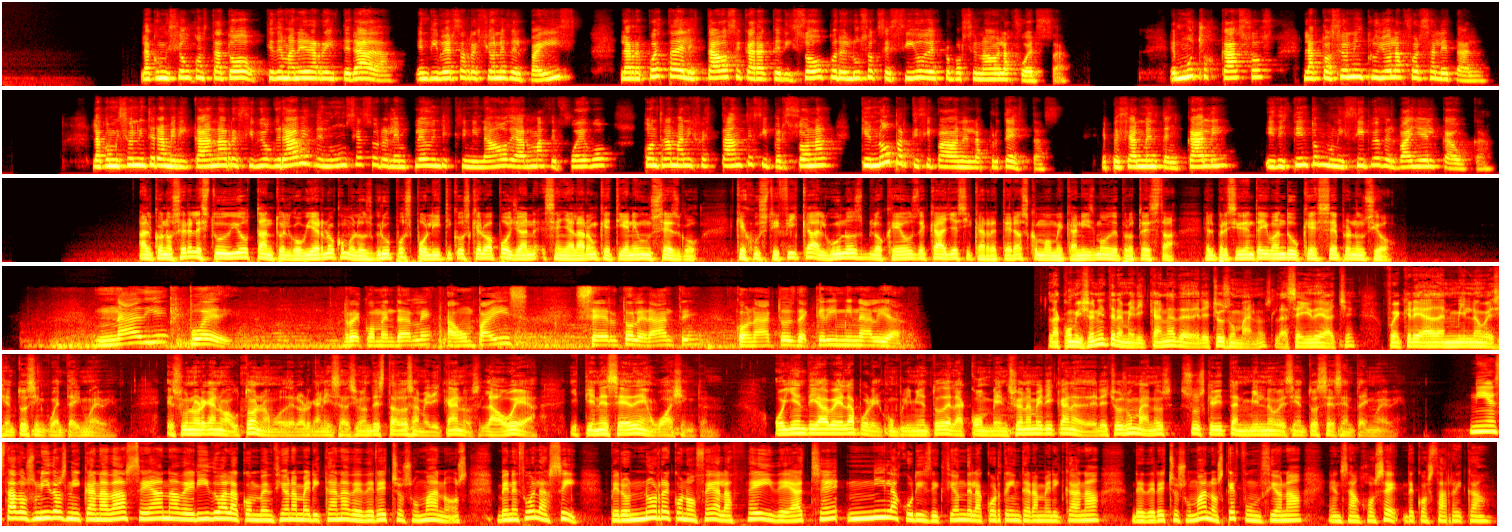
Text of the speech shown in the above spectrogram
la Comisión constató que de manera reiterada en diversas regiones del país, la respuesta del Estado se caracterizó por el uso excesivo y desproporcionado de la fuerza. En muchos casos, la actuación incluyó la fuerza letal. La Comisión Interamericana recibió graves denuncias sobre el empleo indiscriminado de armas de fuego contra manifestantes y personas que no participaban en las protestas, especialmente en Cali y distintos municipios del Valle del Cauca. Al conocer el estudio, tanto el gobierno como los grupos políticos que lo apoyan señalaron que tiene un sesgo, que justifica algunos bloqueos de calles y carreteras como mecanismo de protesta. El presidente Iván Duque se pronunció. Nadie puede recomendarle a un país ser tolerante con actos de criminalidad. La Comisión Interamericana de Derechos Humanos, la CIDH, fue creada en 1959 es un órgano autónomo de la Organización de Estados Americanos, la OEA, y tiene sede en Washington. hoy en día vela por el cumplimiento de la Convención Americana de Derechos Humanos suscrita en 1969. Ni Estados Unidos ni Canadá se han adherido a la Convención Americana de Derechos Humanos. Venezuela sí, pero no reconoce a la CIDH ni la jurisdicción de la Corte Interamericana de Derechos Humanos que funciona en San José de Costa Rica.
